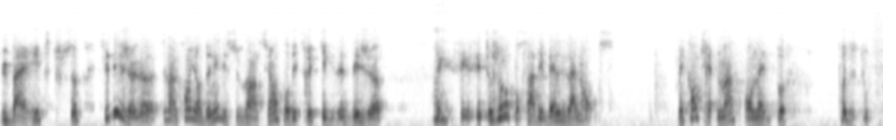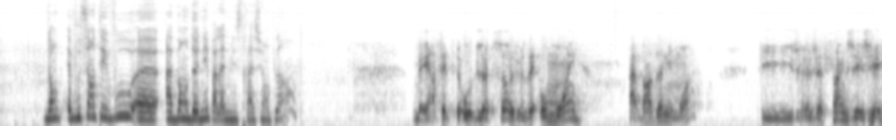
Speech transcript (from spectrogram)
Uber Eats, tout ça. C'est déjà là. Tu sais, dans le fond, ils ont donné des subventions pour des trucs qui existent déjà. C'est toujours pour faire des belles annonces. Mais concrètement, on n'aide pas. Pas du tout. Donc, vous sentez-vous euh, abandonné par l'administration Plante? Ben, en fait, au-delà de ça, je veux dire, au moins, abandonnez-moi. Puis, je, je sens que j'ai,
